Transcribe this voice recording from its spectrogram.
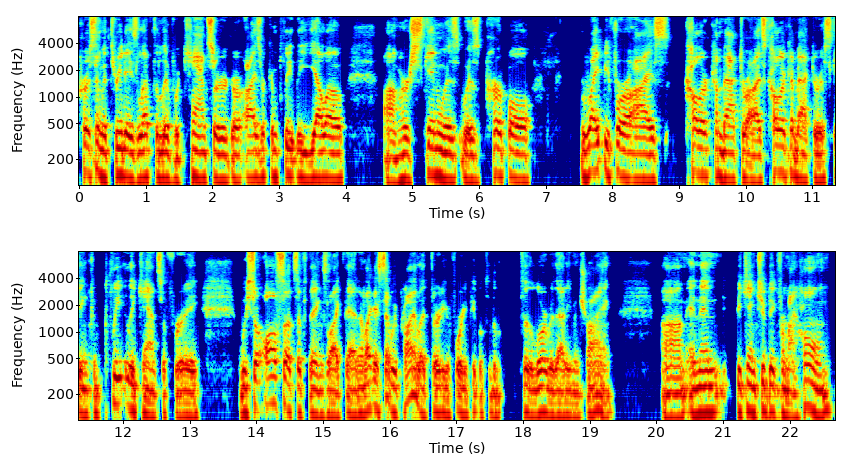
person with three days left to live with cancer, her eyes were completely yellow, um, her skin was was purple right before our eyes, color come back to her eyes, color come back to her skin, completely cancer free. We saw all sorts of things like that. And like I said, we probably led 30 or 40 people to the to the Lord without even trying. Um, and then became too big for my home.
